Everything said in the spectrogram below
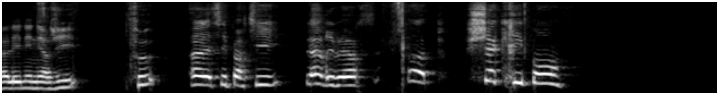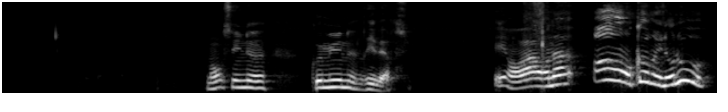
Allez, l'énergie. Feu. Allez, c'est parti. La reverse. Hop. Chaque ripant. Bon, c'est une commune reverse. Et on a encore une holo.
